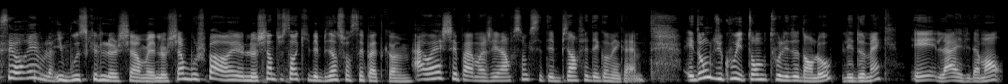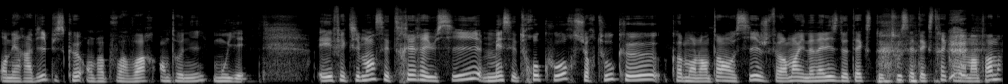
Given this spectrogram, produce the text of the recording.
C'est horrible. Il bouscule le chien, mais le chien bouge pas. hein. Le chien, tu sens qu'il est bien sur ses pattes quand même. Ah ouais, je sais pas, moi j'ai l'impression que c'était bien fait dégommer quand même. Et donc du coup, ils tombent tous les deux dans l'eau, les deux mecs. Et là, évidemment, on est ravis puisque on va pouvoir voir Anthony mouillé. Et effectivement, c'est très réussi, mais c'est trop court, surtout que, comme on l'entend aussi, je fais vraiment une analyse de texte de tout cet extrait qu'on vient d'entendre.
